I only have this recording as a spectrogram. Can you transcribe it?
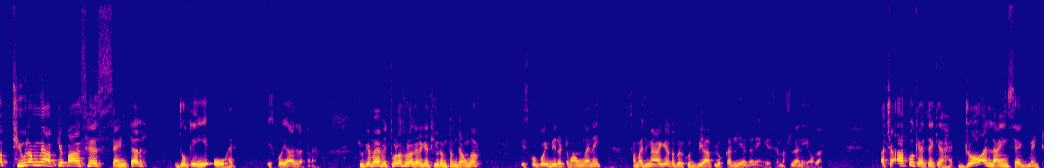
अब थ्योरम में आपके पास है सेंटर जो कि ये ओ है। इसको याद रखना। क्योंकि मैं अभी थोड़ा थोड़ा करके थ्योरम समझाऊँगा। इसको कोई भी रटवाऊँगा नहीं। समझ में आ गया तो फिर खुद भी आप लोग कर लिया करेंगे इसे मसला नहीं होगा। अच्छा आपको कहते क्या है? Draw a line segment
